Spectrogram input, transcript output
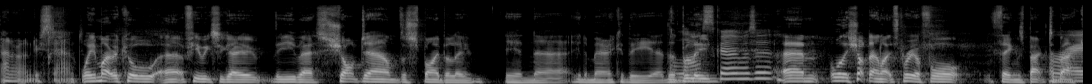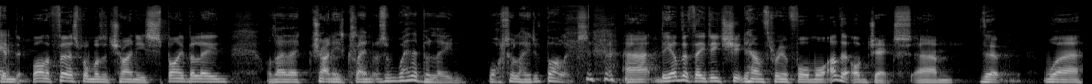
I don't understand. Well, you might recall uh, a few weeks ago, the US shot down the spy balloon in uh, in America. The uh, the balloon. Was it? Um, well, they shot down like three or four things back to back, and while the first one was a Chinese spy balloon, although the Chinese claim it was a weather balloon. What a load of bollocks! uh, the other, they did shoot down three or four more other objects um, that were.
